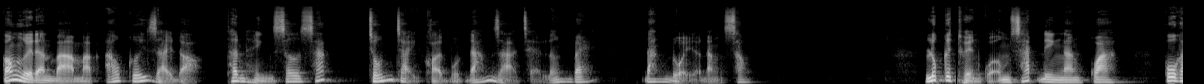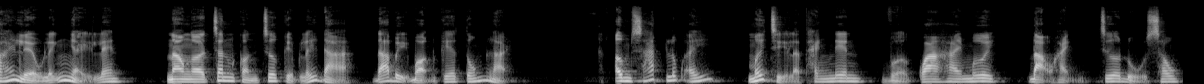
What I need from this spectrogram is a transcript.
có người đàn bà mặc áo cưới dài đỏ, thân hình sơ xác, trốn chạy khỏi một đám già trẻ lớn bé, đang đuổi ở đằng sau lúc cái thuyền của ông sát đi ngang qua cô gái liều lĩnh nhảy lên. Nào ngờ chân còn chưa kịp lấy đà đã bị bọn kia tóm lại. Ông sát lúc ấy mới chỉ là thanh niên vừa qua hai mươi đạo hạnh chưa đủ sâu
